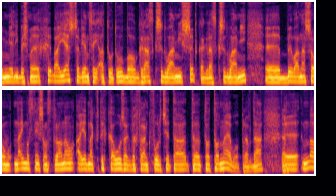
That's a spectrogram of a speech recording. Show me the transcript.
e, mielibyśmy chyba jeszcze więcej atutów, bo gra skrzydłami, szybka gra skrzydłami e, była naszą najmocniejszą stroną, a jednak w tych kałużach we Frankfurcie ta, to, to tonęło, prawda? Tak. No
